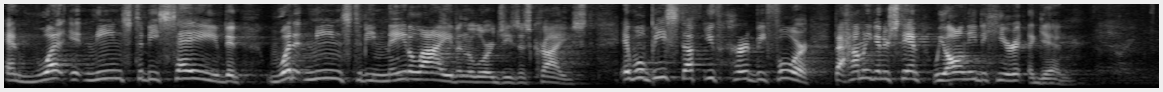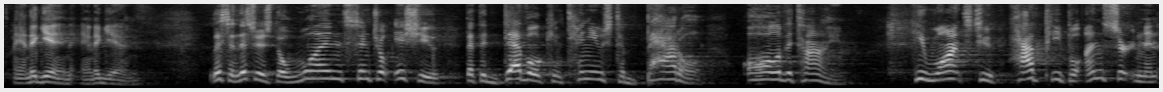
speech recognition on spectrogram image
and what it means to be saved and what it means to be made alive in the Lord Jesus Christ. It will be stuff you've heard before, but how many of you understand we all need to hear it again and again and again? Listen, this is the one central issue that the devil continues to battle all of the time. He wants to have people uncertain and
